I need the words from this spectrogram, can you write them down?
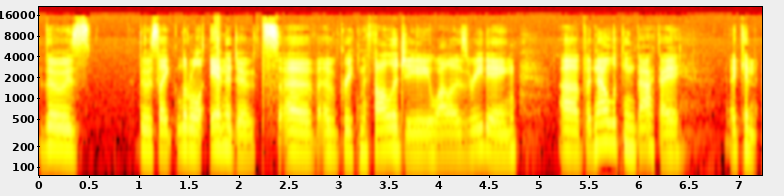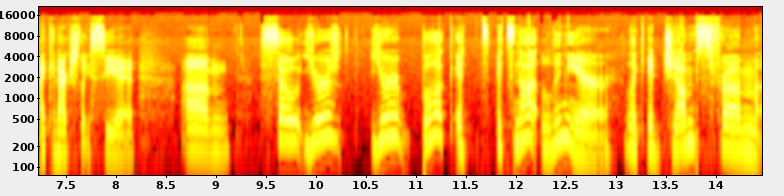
those those like little anecdotes of, of Greek mythology while I was reading. Uh, but now looking back I I can I can actually see it. Um, so your your book it's it's not linear. Like it jumps from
